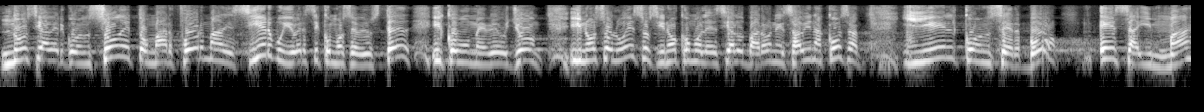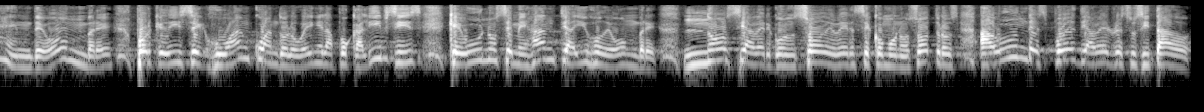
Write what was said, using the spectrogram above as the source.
No se avergonzó de tomar forma de siervo y verse como se ve usted y como me veo yo. Y no solo eso, sino como le decía a los varones, ¿sabe una cosa? Y él conservó esa imagen de hombre, porque dice Juan cuando lo ve en el Apocalipsis, que uno semejante a hijo de hombre, no se avergonzó de verse como nosotros, aún después de haber resucitado.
